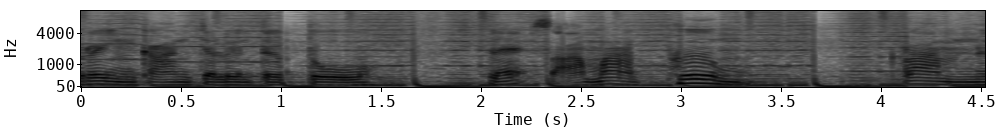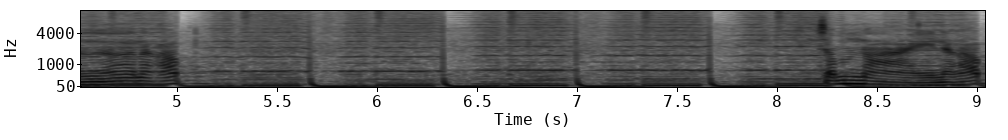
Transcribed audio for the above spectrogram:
เร่งการเจริญเติบโต และสามารถเพิ่มกล้ามเนื้อนะครับจำหน่ายนะครับ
